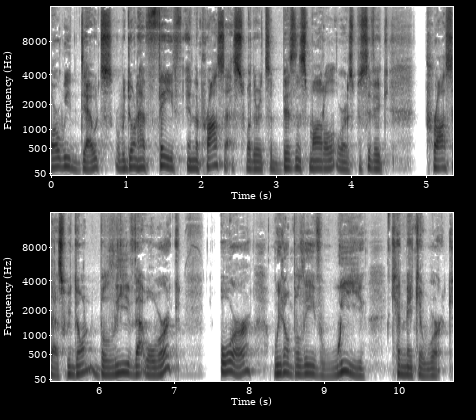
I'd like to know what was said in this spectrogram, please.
or we doubt or we don't have faith in the process, whether it's a business model or a specific process. We don't believe that will work, or we don't believe we can make it work.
